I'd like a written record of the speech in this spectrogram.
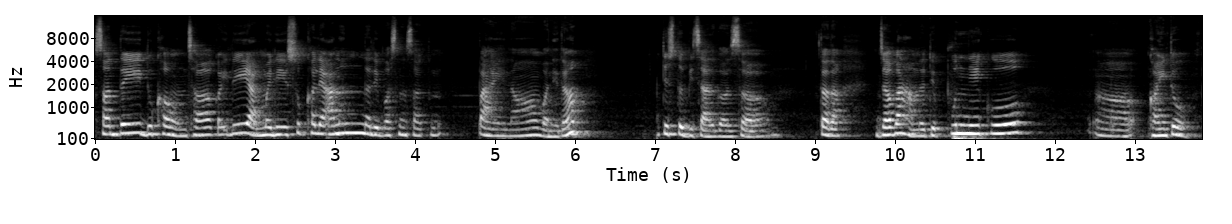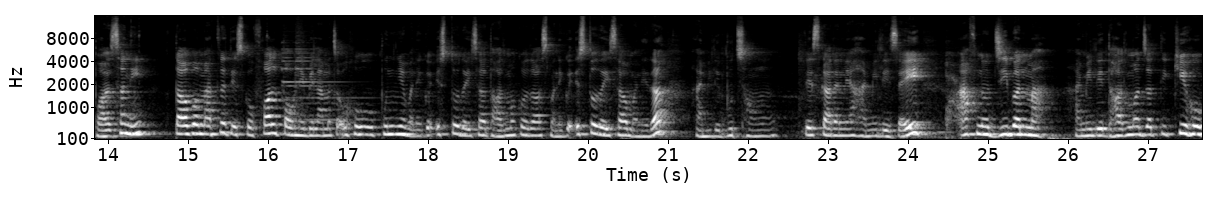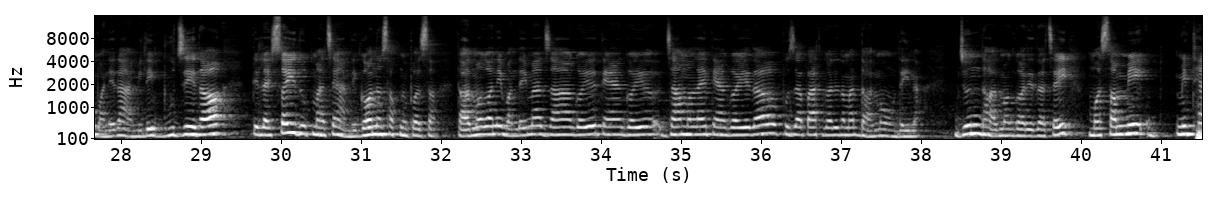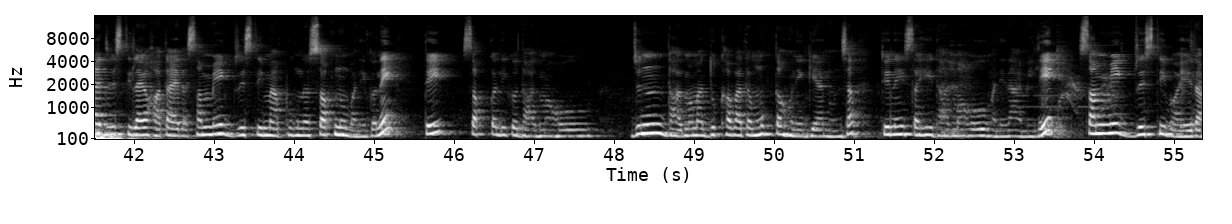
सधैँ दुःख हुन्छ कहिले मैले सुखले आनन्दले बस्न सक् पाएन भनेर त्यस्तो विचार गर्छ। तर जब हाम्रो त्यो पुण्यको घैँटो भर्छ नि तब मात्र त्यसको फल पाउने बेलामा चाहिँ ओहो पुण्य भनेको यस्तो रहेछ धर्मको रस भनेको यस्तो रहेछ भनेर हामीले बुझ्छौँ। त्यस कारणले हामीले चाहिँ आफ्नो जीवनमा हामीले धर्म जति के हो भनेर हामीले बुझेर त्यसलाई सही रूपमा चाहिँ हामीले गर्न सक्नुपर्छ। धर्म गर्ने भन्दैमा जहाँ गयो त्यहाँ गयो जहाँ मलाई त्यहाँ गएर पूजापाठ गरेर मात्र धर्म हुँदैन। जुन धर्म गरेर चाहिँ म सम्यक मिथ्या दृष्टिलाई हटाएर सम्यक दृष्टिमा पुग्न सक्नु भनेको नै त्यही सक्कलीको धर्म हो। जुन धर्ममा दुःखबाट मुक्त हुने ज्ञान हुन्छ त्यो नै सही धर्म हो भनेर हामीले सम्यक दृष्टि भएर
